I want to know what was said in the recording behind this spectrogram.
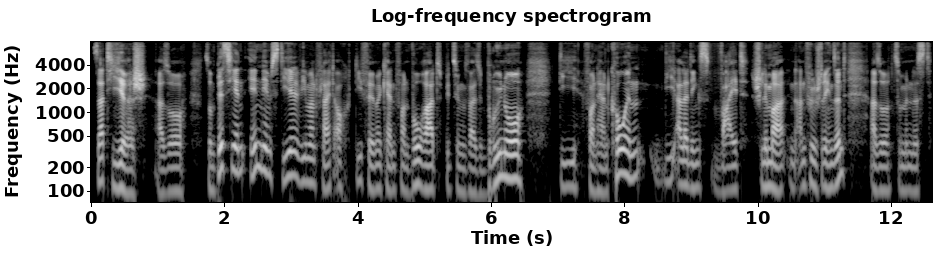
satirisch. Also so ein bisschen in dem Stil, wie man vielleicht auch die Filme kennt von Borat bzw. Bruno, die von Herrn Cohen, die allerdings weit schlimmer in Anführungsstrichen sind. Also zumindest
